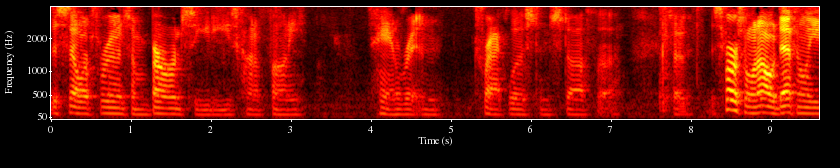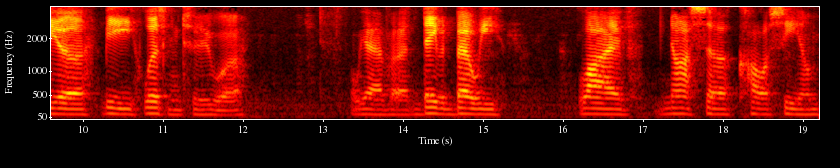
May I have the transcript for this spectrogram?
the seller threw in some burn CDs, kind of funny, handwritten track list and stuff. Uh, so this first one I will definitely uh, be listening to. Uh, we have uh, David Bowie live Nassau Coliseum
